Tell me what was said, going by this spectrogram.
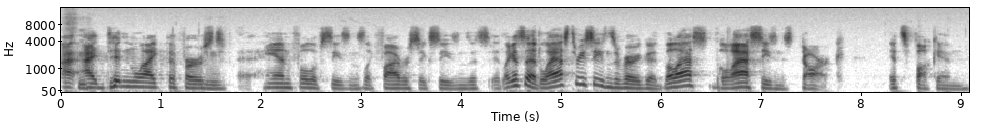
I, I didn't like the 1st Mm-hmm. handful of seasons, like five or six seasons. It's it, like I said, last three seasons are very good. The last the last season is dark. It's fucking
